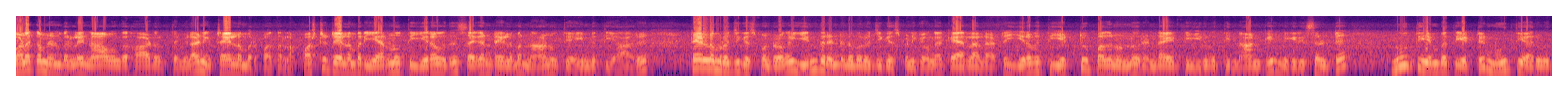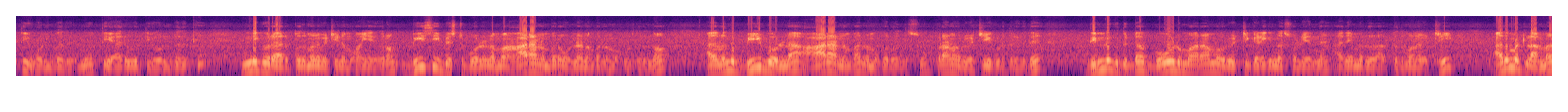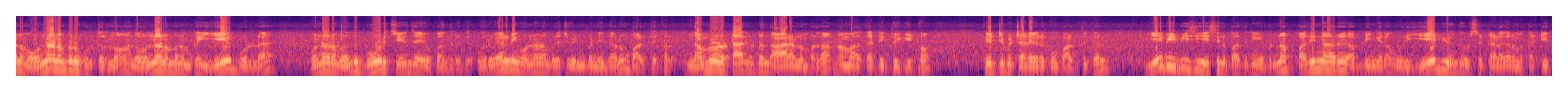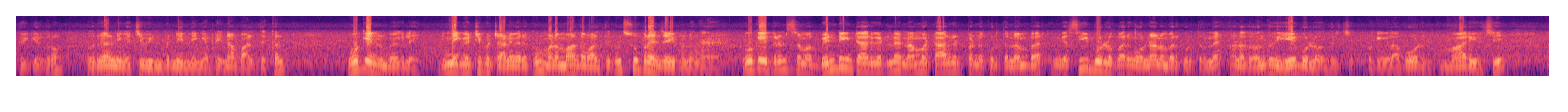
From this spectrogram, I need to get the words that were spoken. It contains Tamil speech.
வணக்கம் நண்பர்களே நான் உங்கள் ஹார்ட் ஒர்க் தமிழா. நீங்கள் ட்ரையல் நம்பர் பார்த்துடலாம். ஃபஸ்ட்டு ட்ரையல் நம்பர் இரநூத்தி இருபது செகண்ட் ட்ரையல் நம்பர் நானூற்றி ஐம்பத்தி ஆறு. ட்ரையல் நம்பர் வச்சு கெஸ் பண்ணுறவங்க இந்த ரெண்டு நம்பர் வச்சு கெஸ் பண்ணிக்கோங்க. கேரளா லாட்டு இருபத்தி எட்டு பதினொன்று ரெண்டாயிரத்தி இருபத்தி நான்கு. இன்றைக்கி ரிசல்ட்டு நூற்றி எண்பத்தி எட்டு நூற்றி அறுபத்தி ஒன்பது. நூற்றி அறுபத்தி ஒன்பதுக்கு இன்றைக்கி ஒரு அற்புதமான வெற்றி நம்ம வாங்கியிருக்கிறோம். பிசி பெஸ்ட் போலில் நம்ம ஆறாம் நம்பர் ஒன்றாம் நம்பர் நம்ம கொடுத்துருந்தோம். அதில் வந்து பி போர்டில் ஆறாம் நம்பர் நமக்கு ஒரு வந்து சூப்பரான ஒரு வெற்றியை கொடுத்துருக்குது. தில்லுக்கு திட்டா போர்டு மாறாமல் ஒரு வெற்றி கிடைக்குன்னு நான் சொல்லியிருந்தேன். அதே மாதிரி ஒரு அற்புதமான வெற்றி. அது மட்டும் இல்லாமல் நம்ம ஒன்றா நம்பரும் கொடுத்துருந்தோம். அந்த ஒன்றா நம்பர் நமக்கு ஏ போர்டில் ஒன்றா நம்பர் வந்து போர்டு சேஞ்ச் ஆகி உட்காந்துருக்கு ஒருவேளை நீங்கள் ஒன்றா நம்பர் வச்சு வின் பண்ணியிருந்தாலும் வாழ்த்துக்கள். நம்மளோட டார்கெட் வந்து ஆறாம் நம்பர் தான். நம்ம அதை தட்டி தூக்கிட்டோம். வெற்றி பெற்ற அனைவருக்கும் வாழ்த்துக்கள் ஏபிபிசி ஏசியில் பார்த்துட்டிங்க அப்படின்னா பதினாறு அப்படிங்கிற ஒரு ஏபி வந்து ஒரு செட் அழகாக நம்ம தட்டி தூக்கியிருக்கிறோம். ஒருவேளை நீங்கள் வச்சு வின் பண்ணியிருந்தீங்க அப்படின்னா வாழ்த்துக்கள். ஓகே நண்பர்களே இன்றைக்கி வெற்றி பெற்ற அனைவருக்கும் மனமார்ந்த வாழ்த்துக்கள். சூப்பராக என்ஜாய் பண்ணுங்கள் ஓகே ஃப்ரெண்ட்ஸ் நம்ம பெண்டிங் டார்கெட்டில் நம்ம டார்கெட் பண்ண கொடுத்த நம்பர் இங்கே சி போர்டில் பாருங்கள் ஒன்றா நம்பர் கொடுத்துருந்தேன். ஆனால் அது வந்து ஏ போர்டில் வந்துருச்சு. ஓகேங்களா போர்டு மாறிடுச்சு.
